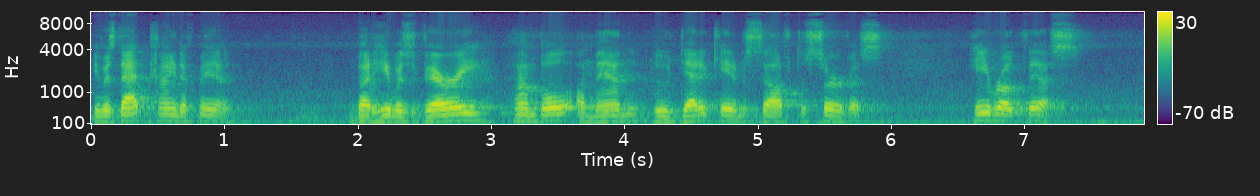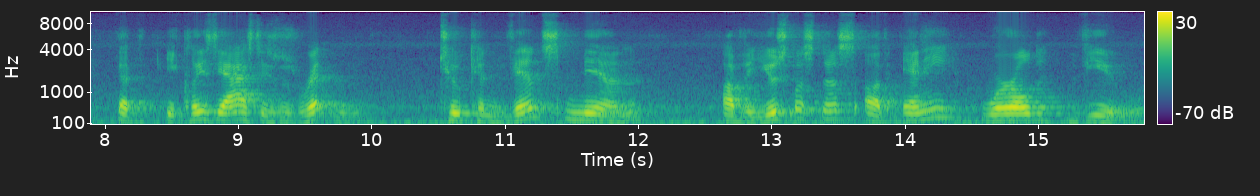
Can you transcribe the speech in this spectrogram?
He was that kind of man. But he was very humble, a man who dedicated himself to service. He wrote this that Ecclesiastes was written to convince men of the uselessness of any world view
